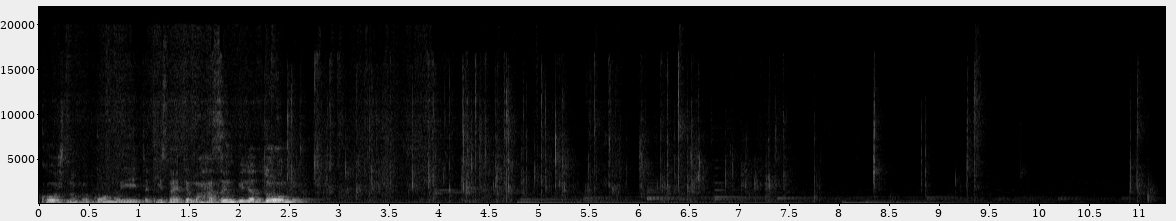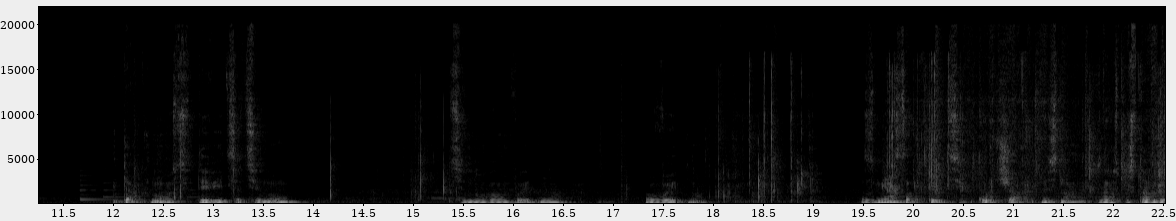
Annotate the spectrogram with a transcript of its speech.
кожного дому є такий, знаєте, магазин біля дому. Так, ну ось дивіться ціну. Ціну вам видно? Видно. З м'яса птиці, курчак, не знаю. Зараз поставлю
